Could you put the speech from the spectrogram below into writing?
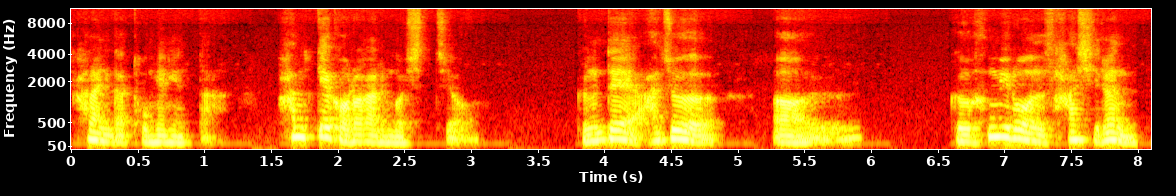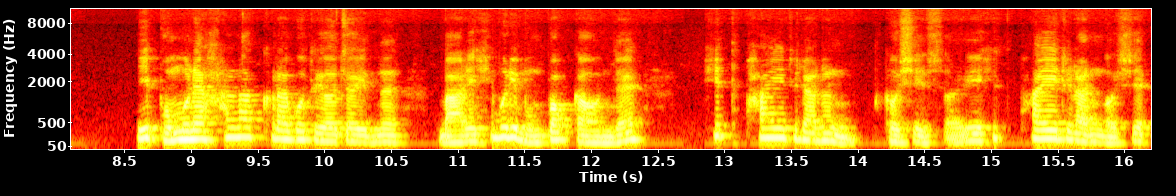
하나님과 동행했다. 함께 걸어가는 것이죠. 그런데 아주 어, 그 흥미로운 사실은 이 본문에 할라크라고 되어져 있는 말이 히브리 문법 가운데 히트파일이라는 것이 있어요. 이 히트파일이라는 것이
